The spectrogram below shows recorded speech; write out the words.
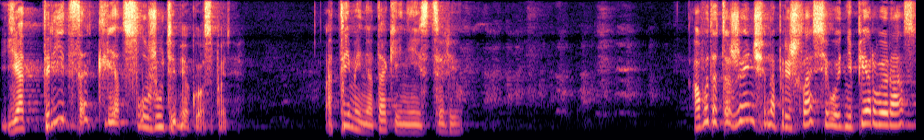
Я 30 лет служу тебе, Господи, а ты меня так и не исцелил. А вот эта женщина пришла сегодня первый раз.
